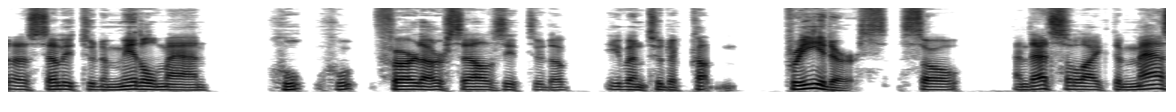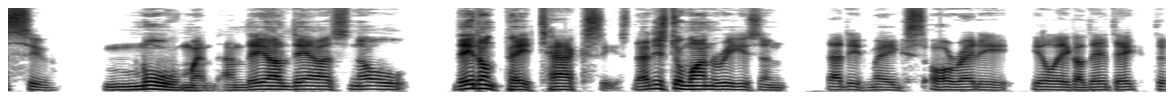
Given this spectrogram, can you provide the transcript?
uh, sell it to the middleman who, who further sells it to the, even to the breeders. So, and that's uh, like the massive movement and they are, there's no, they don't pay taxes. That is the one reason that it makes already illegal. They take the,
